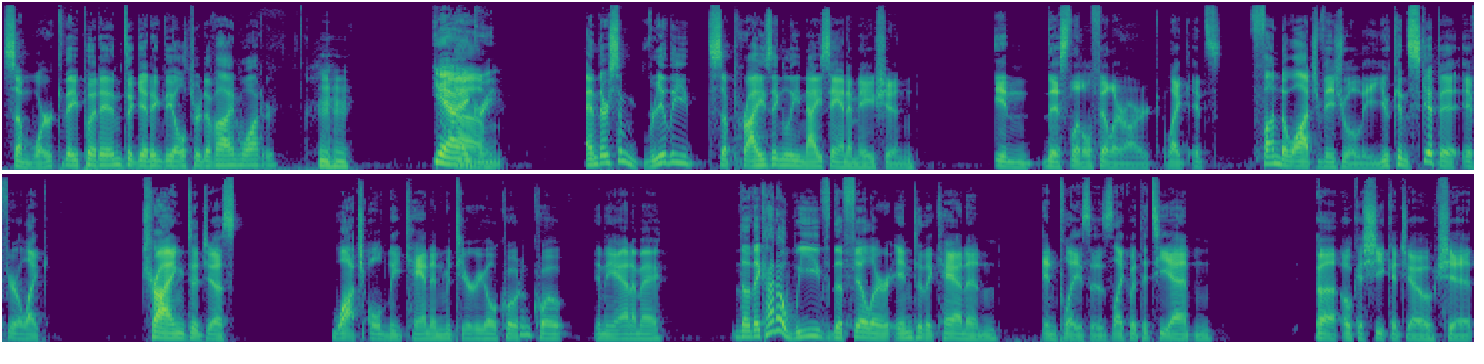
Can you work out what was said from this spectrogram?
some work they put into getting the ultra divine water. Mm-hmm. Yeah, I Um, agree. And there's some really surprisingly nice animation in this little filler arc. Like it's fun to watch visually. You can skip it if you're like trying to just watch only canon material, quote unquote, in the anime. Though they kind of weave the filler into the canon in places, like with the Tien uh, Okashika Joe shit.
